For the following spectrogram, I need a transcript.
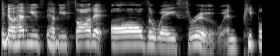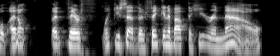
You know, have you, have you thought it all the way through? And people, I don't they're like you said they're thinking about the here and now.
